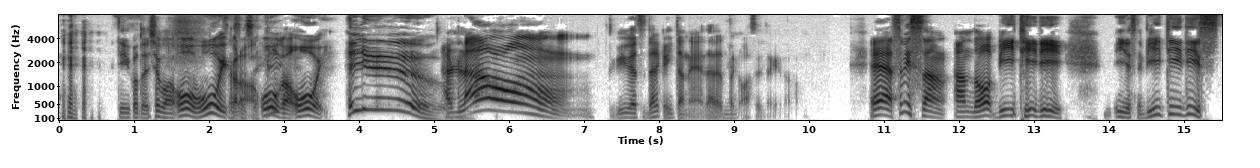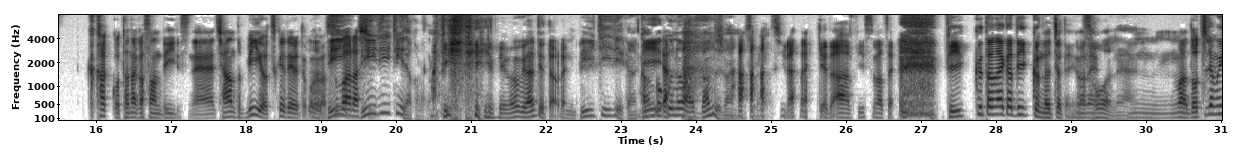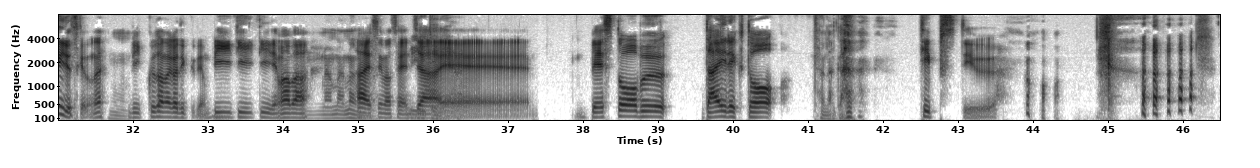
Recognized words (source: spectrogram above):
っていうことでしょ？この、お、多いからそうそう。そうおが多い。Hello! Hello! っていうやつ誰かいたね。誰だったか忘れたけど。えー、スミスさん &BTD。いいですね。BTD す、かっこ田中さんでいいですね。ちゃんと B をつけてるところが素晴らしい。B- BDT だからね。BTD、僕なんて言った俺。BTD かな韓国のバンドじゃないのそれ。知らないけど、あすいません。ビッグ田中ディックになっちゃった、今ね。そうね。ん、まあ、どっちでもいいですけどね。うんビッグ田中ディックでも BTT で、まあまあ、まあまあまあまあ。はい、すいません。BTT じゃあ、えー、ベストオブダイレクト 田中。tips っていう、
